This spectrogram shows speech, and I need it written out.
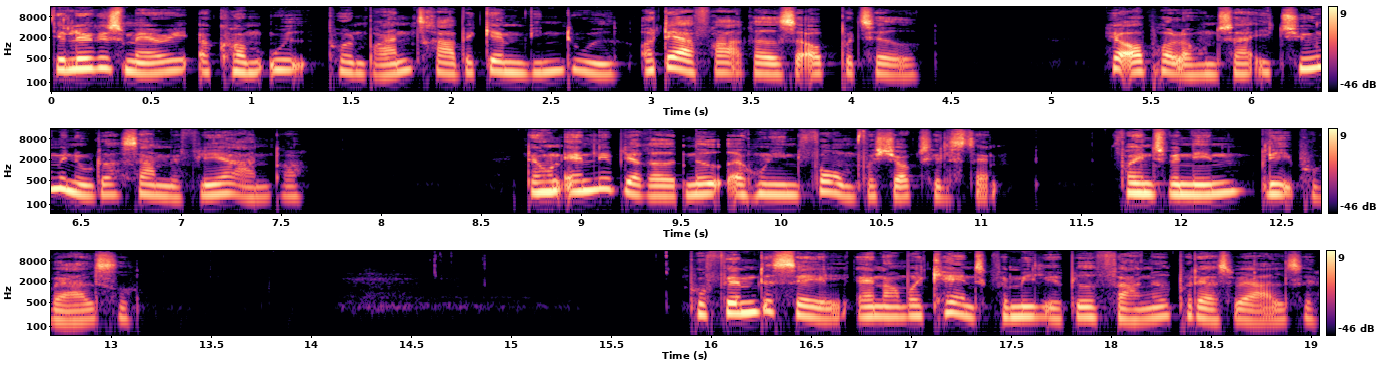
Det lykkes Mary at komme ud på en brandtrappe gennem vinduet og derfra redde sig op på taget. Her opholder hun sig i 20 minutter sammen med flere andre. Da hun endelig bliver reddet ned, er hun i en form for choktilstand, for hendes veninde blev på værelset. På femte sal er en amerikansk familie blevet fanget på deres værelse.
